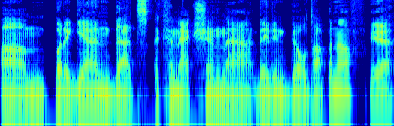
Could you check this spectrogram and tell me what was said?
Um, but again, that's a connection that they didn't build up enough Yeah.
